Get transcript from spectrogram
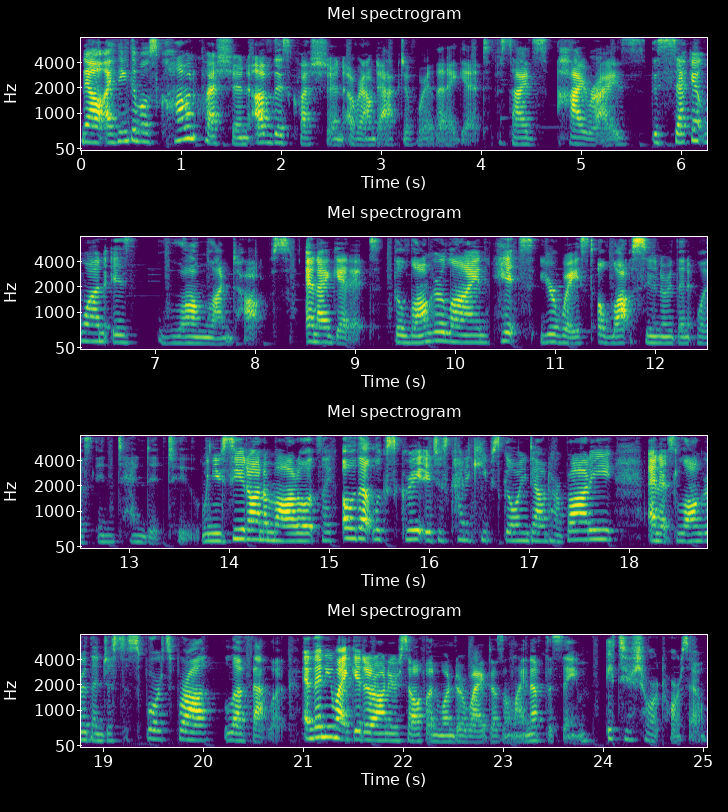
Now, I think the most common question of this question around activewear that I get, besides high rise, the second one is long line tops. And I get it. The longer line hits your waist a lot sooner than it was intended to. When you see it on a model, it's like, oh, that looks great. It just kind of keeps going down her body and it's longer than just a sports bra. Love that look. And then you might get it on yourself and wonder why it doesn't line up the same. It's your short torso,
